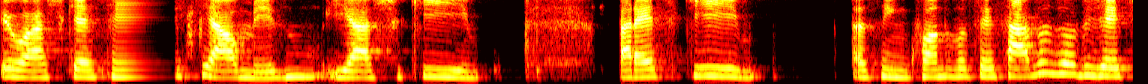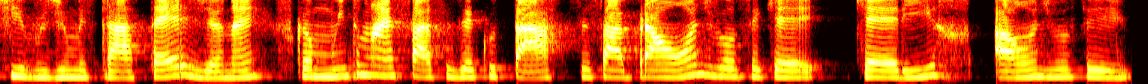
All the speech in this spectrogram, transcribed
eu acho que é essencial mesmo e acho que parece que assim, quando você sabe os objetivos de uma estratégia, né, fica muito mais fácil executar. Você sabe para onde você quer, quer ir, aonde você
